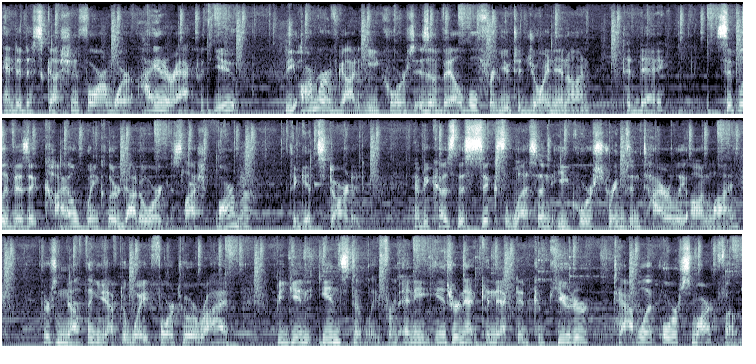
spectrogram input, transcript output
and a discussion forum where I interact with you. The Armor of God e course is available for you to join in on today. Simply visit kylewinkler.org slash armor to get started. And because the six lesson e course streams entirely online, there's nothing you have to wait for to arrive. Begin instantly from any internet connected computer, tablet, or smartphone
